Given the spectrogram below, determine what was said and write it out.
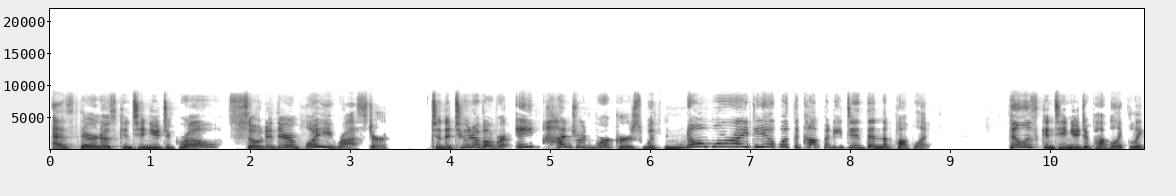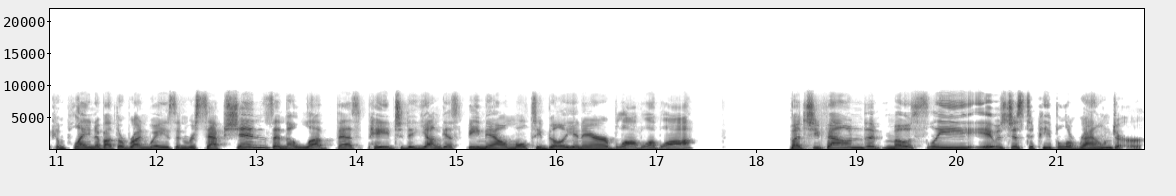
As Theranos continued to grow, so did their employee roster to the tune of over 800 workers with no more idea of what the company did than the public. Phyllis continued to publicly complain about the runways and receptions and the love fest paid to the youngest female multi billionaire, blah, blah, blah. But she found that mostly it was just the people around her.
